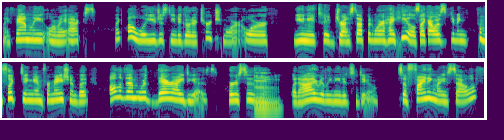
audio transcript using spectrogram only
my family or my ex, like, oh, well, you just need to go to church more, or you need to dress up and wear high heels. Like I was getting conflicting information, but all of them were their ideas versus mm. what I really needed to do. So finding myself,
